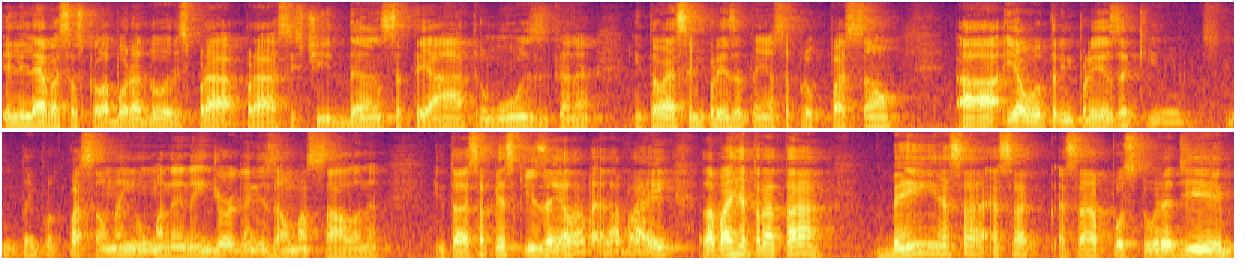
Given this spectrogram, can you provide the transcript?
ele leva seus colaboradores para assistir dança, teatro, música. Né? Então, essa empresa tem essa preocupação. Ah, e a outra empresa que não tem preocupação nenhuma, né? nem de organizar uma sala. Né? Então, essa pesquisa aí, ela, ela, vai, ela vai retratar bem essa, essa, essa postura de.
